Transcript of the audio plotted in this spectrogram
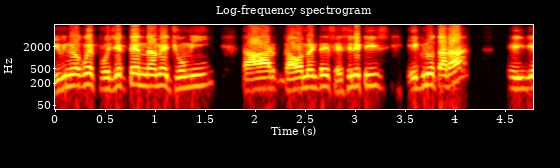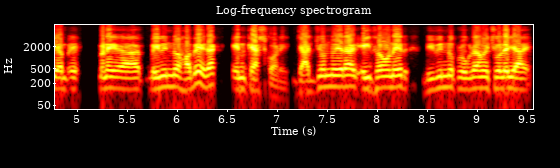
বিভিন্ন রকমের প্রজেক্টের নামে জমি তার গভর্নমেন্টের ফেসিলিটিস এগুলো তারা এই মানে আহ, বিভিন্ন ভাবে এরা এনক্যাশ করে। যার জন্য এরা এই ধরনের বিভিন্ন প্রোগ্রামে চলে যায়।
